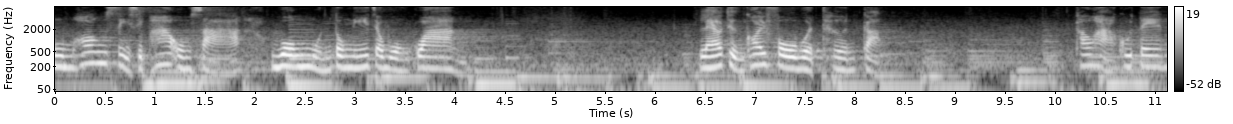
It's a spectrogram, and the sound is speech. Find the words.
มุมห้อง 45 องศา วงหมุนตรงนี้จะวงกว้าง แล้วถึงค่อย forward turn กลับ เข้าหาคู่เต้น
